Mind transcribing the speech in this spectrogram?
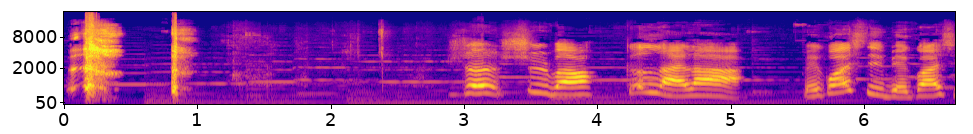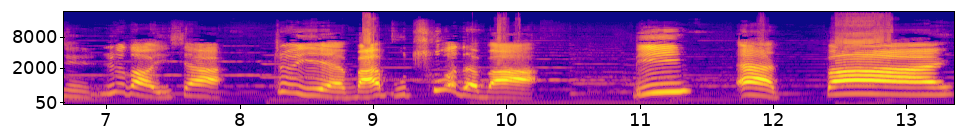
真是吧？跟来啦，没关系，没关系，热闹一下，这也蛮不错的吧。”The end. Bye.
